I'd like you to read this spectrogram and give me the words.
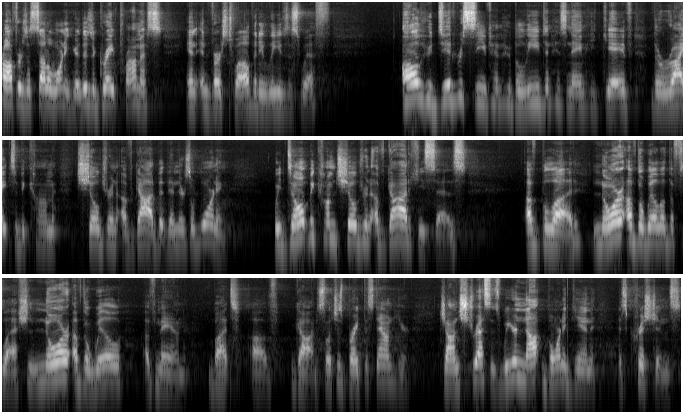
offers a subtle warning here. There's a great promise in, in verse 12 that he leaves us with. All who did receive him, who believed in his name, he gave the right to become children of God. But then there's a warning. We don't become children of God, he says, of blood, nor of the will of the flesh, nor of the will of man, but of God. So let's just break this down here. John stresses we are not born again as Christians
